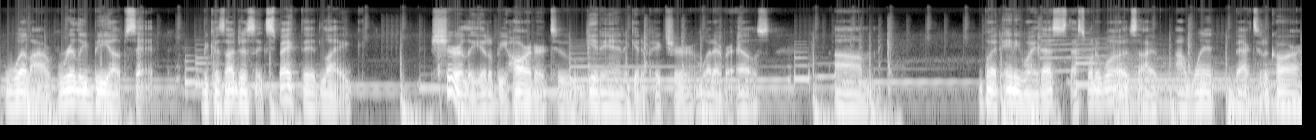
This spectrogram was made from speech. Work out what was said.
will I really be upset? Because I just expected, like, surely it'll be harder to get in and get a picture and whatever else. Um, but anyway, that's that's what it was. I I went back to the car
